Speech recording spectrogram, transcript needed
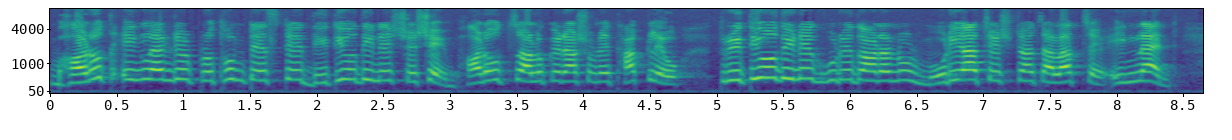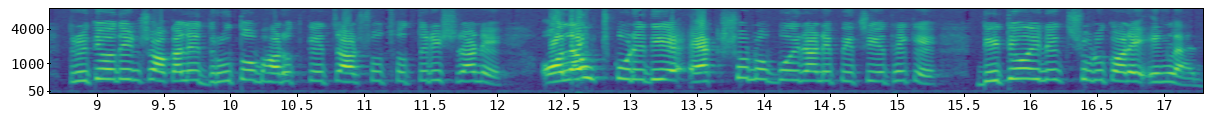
ভারত ইংল্যান্ডের প্রথম টেস্টে দ্বিতীয় দিনের শেষে ভারত চালকের আসনে থাকলেও তৃতীয় দিনে ঘুরে দাঁড়ানোর মরিয়া চেষ্টা চালাচ্ছে ইংল্যান্ড। তৃতীয় দিন সকালে দ্রুত ভারতকে চারশো ছত্রিশ রানে অল আউট করে দিয়ে একশো নব্বই রানে পিছিয়ে থেকে দ্বিতীয় ইনিংস শুরু করে ইংল্যান্ড।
